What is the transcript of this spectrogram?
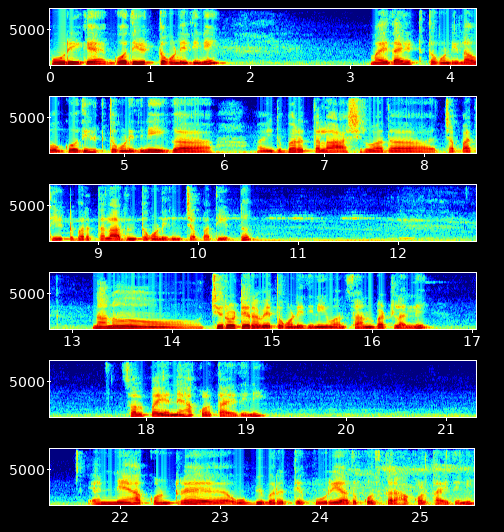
ಪೂರಿಗೆ ಗೋಧಿ ಹಿಟ್ಟು ತೊಗೊಂಡಿದ್ದೀನಿ. ಮೈದಾ ಹಿಟ್ಟು ತೊಗೊಂಡಿಲ್ಲ ಗೋಧಿ ಹಿಟ್ಟು ತೊಗೊಂಡಿದ್ದೀನಿ. ಈಗ ಇದು ಬರುತ್ತಲ್ಲ, ಆಶೀರ್ವಾದ ಚಪಾತಿ ಹಿಟ್ಟು ಬರುತ್ತಲ್ಲ, ಅದನ್ನು ತೊಗೊಂಡಿದ್ದೀನಿ ಚಪಾತಿ ಹಿಟ್ಟು. ನಾನು ಚಿರೋಟಿ ರವೆ ತೊಗೊಂಡಿದ್ದೀನಿ ಒಂದು ಸಣ್ಣ ಬಟ್ಲಲ್ಲಿ. ಸ್ವಲ್ಪ ಎಣ್ಣೆ ಹಾಕ್ಕೊಳ್ತಾ ಇದ್ದೀನಿ. ಎಣ್ಣೆ ಹಾಕ್ಕೊಂಡ್ರೆ ಉಬ್ಬಿ ಬರುತ್ತೆ ಪೂರಿ, ಅದಕ್ಕೋಸ್ಕರ ಹಾಕ್ಕೊಳ್ತಾ ಇದ್ದೀನಿ.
